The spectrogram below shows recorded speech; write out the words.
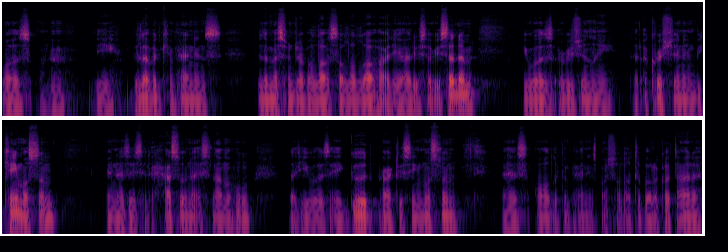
was one of the beloved companions to the Messenger of Allah sallallahu alaihi wasallam. He was originally a Christian and became Muslim, and as I said, hasuna islamahu, that he was a good practicing Muslim, as all the companions, mashallah, tabarak ta'ala,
